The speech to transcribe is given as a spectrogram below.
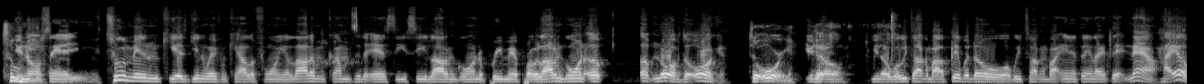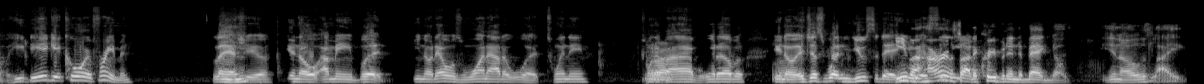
Too you know what I'm saying? Two minimum kids getting away from California. A lot of them coming to the SEC. A lot of them going to Premier Pro. A lot of them going up up north to Oregon. To Oregon. You know, you know, when we talking about Thibodeaux or we talking about anything like that. Now, however, he did get Korey Foreman last mm-hmm. year. You know, I mean, but you know, that was one out of what 20, 25, right. whatever. You know, it just wasn't used to that. Even Hearn started creeping in the back though. You know, it was like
